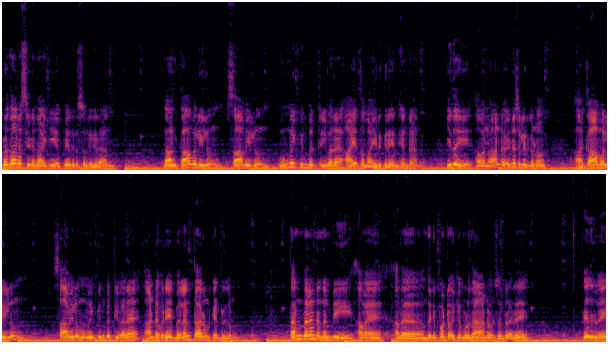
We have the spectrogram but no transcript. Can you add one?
பிரதான சீடனாகிய பேதர் சொல்லுகிறான் நான் காவலிலும் சாவிலும் உம்மை பின்பற்றி வர ஆயத்தமாயிருக்கிறேன் என்றான். இதை அவன் ஆண்ட என்ன சொல்லியிருக்கணும்? காவலிலும் சாவிலும் உம்மை பின்பற்றி வர ஆண்டவரே பலன் தாரும்னு கேட்டிருக்கணும். தன் பலனை நம்பி அவன் அதை அந்த ரிப்போர்ட்டை வைக்கும் பொழுது தான் ஆண்டவர் சொல்கிறாரு பேதுருவே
